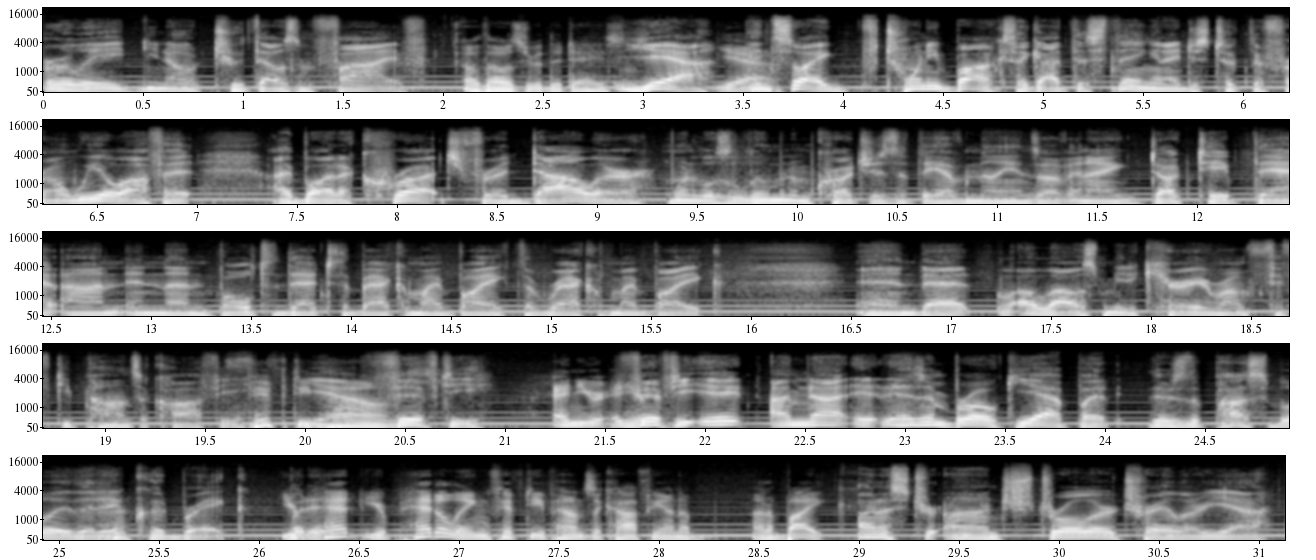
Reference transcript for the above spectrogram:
early you know 2005 Oh, those were the days. yeah. Yeah. And so I, for 20 bucks, I got this thing and I just took the front wheel off it. I bought a crutch for a dollar, one of those aluminum crutches that they have millions of, and I duct taped that on and then bolted that to the back of my bike, the rack of my bike. And that allows me to carry around 50 pounds of coffee. 50 yeah, pounds. 50. And you're, and you're, 50. It, I'm not, it hasn't broke yet, but there's the possibility that it could break. you're, but it, you're pedaling 50 pounds of coffee on a, on a bike. on a, str- on a stroller trailer, yeah.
